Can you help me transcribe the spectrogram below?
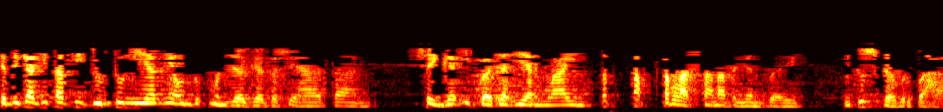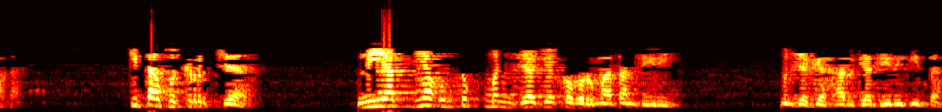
Ketika kita tidur itu niatnya untuk menjaga kesehatan. Sehingga ibadah yang lain tetap terlaksana dengan baik. Itu sudah berpahala. Kita bekerja. Niatnya untuk menjaga kehormatan diri. Menjaga harga diri kita.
